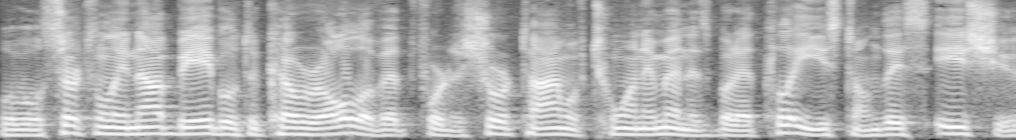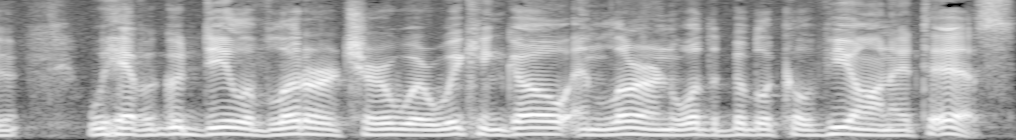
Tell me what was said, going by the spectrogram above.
We will certainly not be able to cover all of it for the short time of 20 minutes, but at least on this issue, we have a good deal of literature where we can go and learn what the biblical view on it is.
